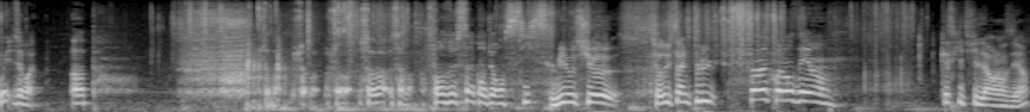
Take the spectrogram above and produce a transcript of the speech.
Oui, c'est vrai. Hop. Ça va, ça va, ça va, ça va, ça va. Force de 5, endurance 6. Oui, monsieur, sur du 5 plus. 5, relance des 1. Qu'est-ce qui te file la relance des 1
